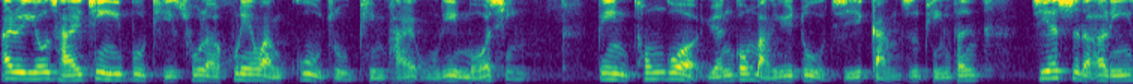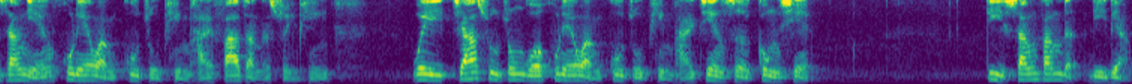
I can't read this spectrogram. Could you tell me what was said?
艾瑞优才进一步提出了互联网雇主品牌五力模型，并通过员工满意度及岗资评分。揭示了2013年互联网雇主品牌发展的水平，为加速中国互联网雇主品牌建设贡献第三方的力量。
